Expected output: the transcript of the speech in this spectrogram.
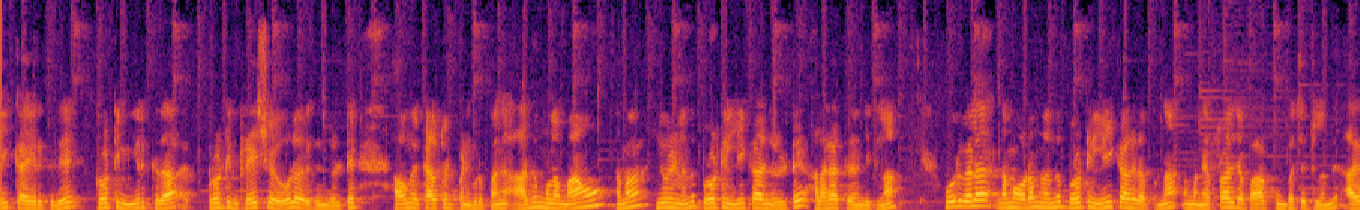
லீக் ஆகிருக்குது ப்ரோட்டீன் இருக்குதா ப்ரோட்டீன் ரேஷியோ எவ்வளோ இருக்குதுன்னு சொல்லிட்டு அவங்க கால்குலேட் பண்ணி கொடுப்பாங்க. அது மூலமாகவும் நம்ம யூரின் வந்து ப்ரோட்டீன் லீக் ஆகுதுன்னு சொல்லிட்டு அழகாக தெரிஞ்சுக்கலாம். ஒருவேளை நம்ம உடம்புல வந்து ப்ரோட்டீன் லீக் ஆகுது அப்படின்னா நம்ம நெஃப்ராலஜை பார்க்கும் பட்சத்துலேருந்து அதை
